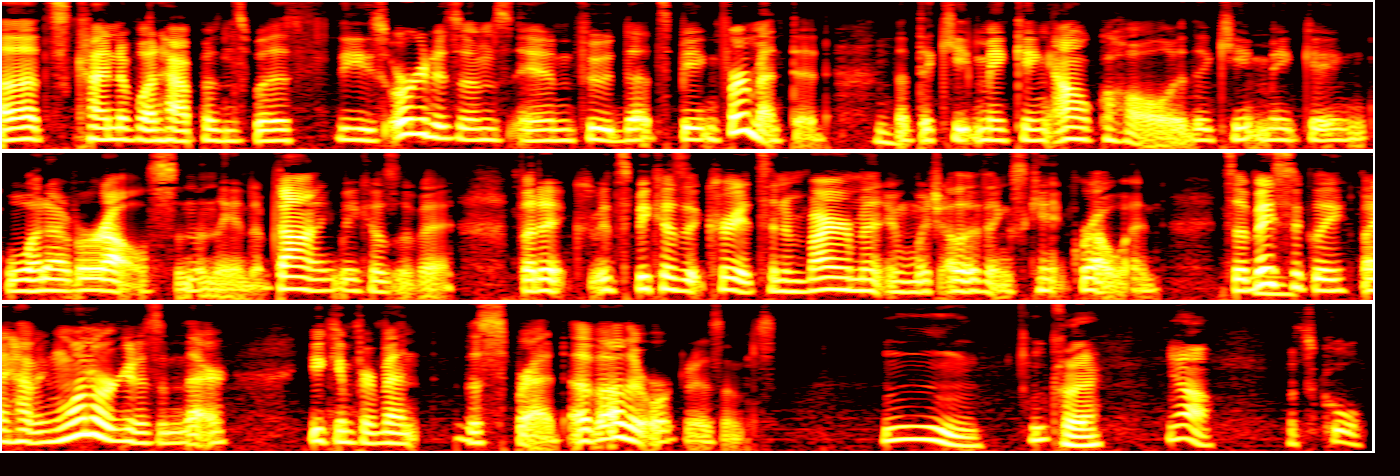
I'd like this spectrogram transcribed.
Uh, that's kind of what happens with these organisms in food that's being fermented. That they keep making alcohol or they keep making whatever else, and then they end up dying because of it. But it, it's because it creates an environment in which other things can't grow in. So basically, by having one organism there, you can prevent the spread of other organisms. Mm, okay. Yeah, that's cool.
